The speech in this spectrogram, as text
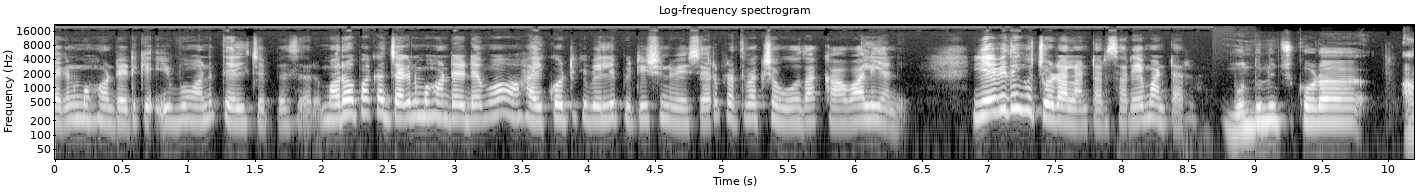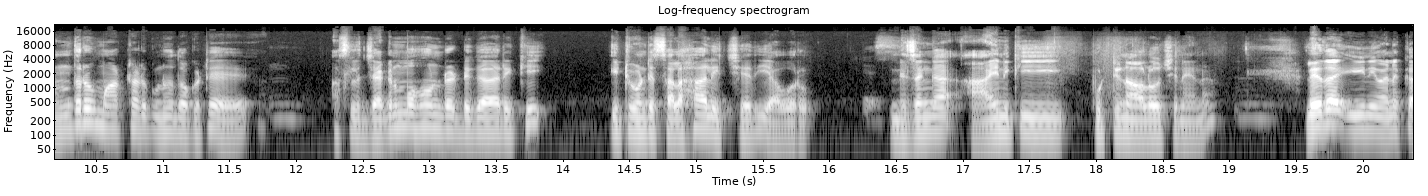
జగన్మోహన్ రెడ్డికి ఇవ్వమని తేల్చి చెప్పేశారు మరోపక్క జగన్మోహన్ రెడ్డి ఏమో హైకోర్టుకి వెళ్ళి పిటిషన్ వేశారు. ప్రతిపక్ష హోదా కావాలి అని. ఏ విధంగా చూడాలంటారు సార్? ఏమంటారు? ముందు నుంచి కూడా అందరూ మాట్లాడుకున్నది ఒకటే అసలు జగన్మోహన్ రెడ్డి గారికి ఇటువంటి సలహాలు ఇచ్చేది ఎవరు? నిజంగా ఆయనకి పుట్టిన ఆలోచనేనా? లేదా ఈయన వెనక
